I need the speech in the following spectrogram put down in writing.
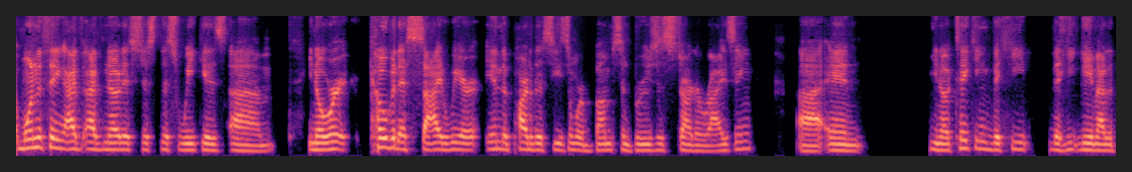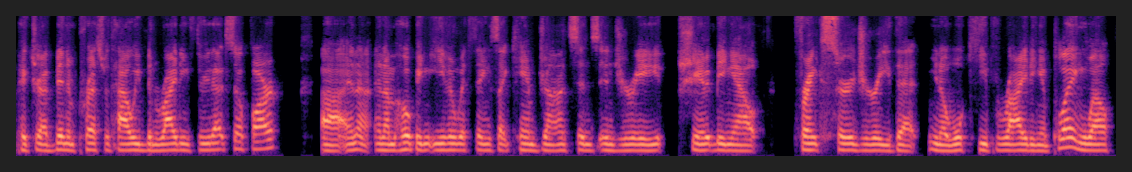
one thing I've I've noticed just this week is, um, you know, we're COVID aside, we are in the part of the season where bumps and bruises start arising, uh, and you know, taking the heat the heat game out of the picture, I've been impressed with how we've been riding through that so far. Uh, and, and I'm hoping even with things like Cam Johnson's injury, Shamet being out, Frank's surgery, that, you know, we'll keep riding and playing well,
